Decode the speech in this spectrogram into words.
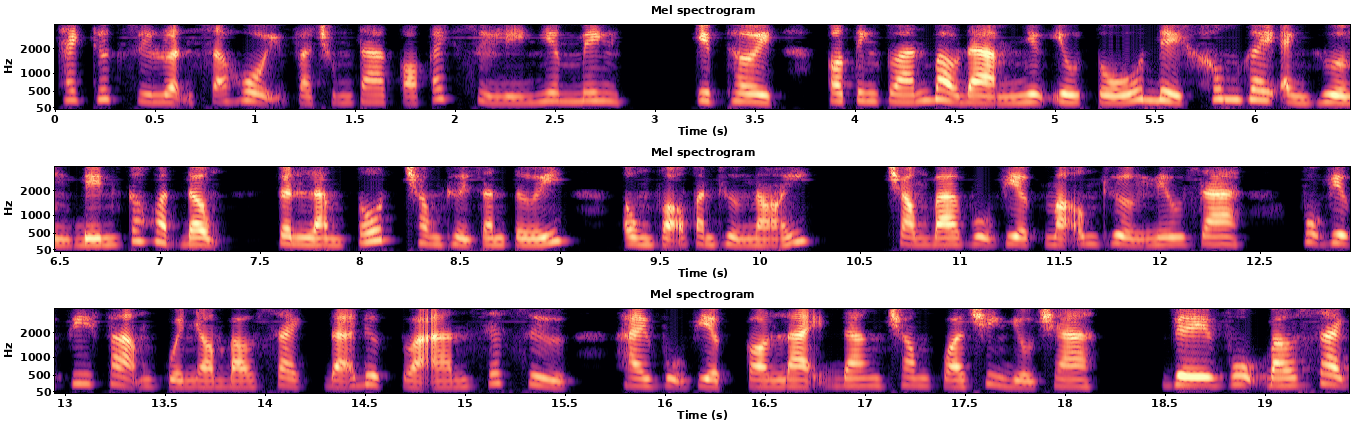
thách thức dư luận xã hội và chúng ta có cách xử lý nghiêm minh, kịp thời, có tính toán bảo đảm những yếu tố để không gây ảnh hưởng đến các hoạt động cần làm tốt trong thời gian tới, ông Võ Văn Thường nói. Trong ba vụ việc mà ông Thường nêu ra, vụ việc vi phạm của nhóm báo sạch đã được tòa án xét xử, hai vụ việc còn lại đang trong quá trình điều tra. Về vụ báo sạch,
